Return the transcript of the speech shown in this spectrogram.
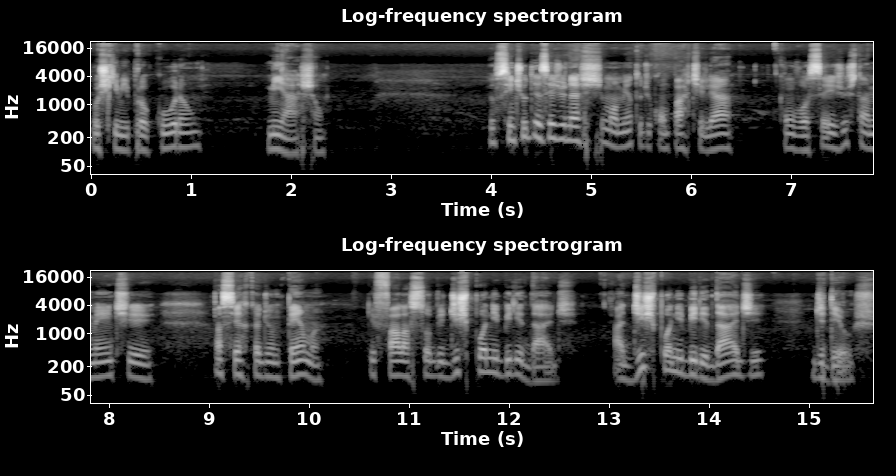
os que me procuram me acham. Eu senti o desejo neste momento de compartilhar com vocês justamente acerca de um tema que fala sobre disponibilidade, a disponibilidade de Deus.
